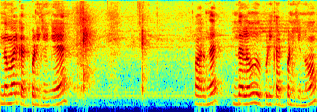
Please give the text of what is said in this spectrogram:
இந்த மாதிரி கட் பண்ணிக்கோங்க. பாருங்கள் இந்த அளவு இப்படி கட் பண்ணிக்கணும்.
